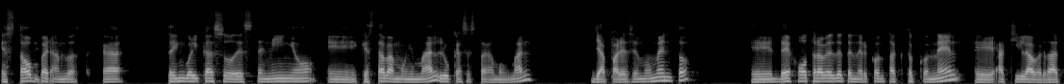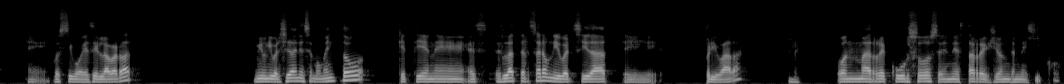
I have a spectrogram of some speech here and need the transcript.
está operando hasta acá. Tengo el caso de este niño eh, que estaba muy mal, Lucas estaba muy mal, ya para ese momento. Eh, dejo otra vez de tener contacto con él. Eh, aquí la verdad, pues sí voy a decir la verdad. Mi universidad en ese momento, que tiene, es, es la tercera universidad privada mm. con más recursos en esta región de México.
